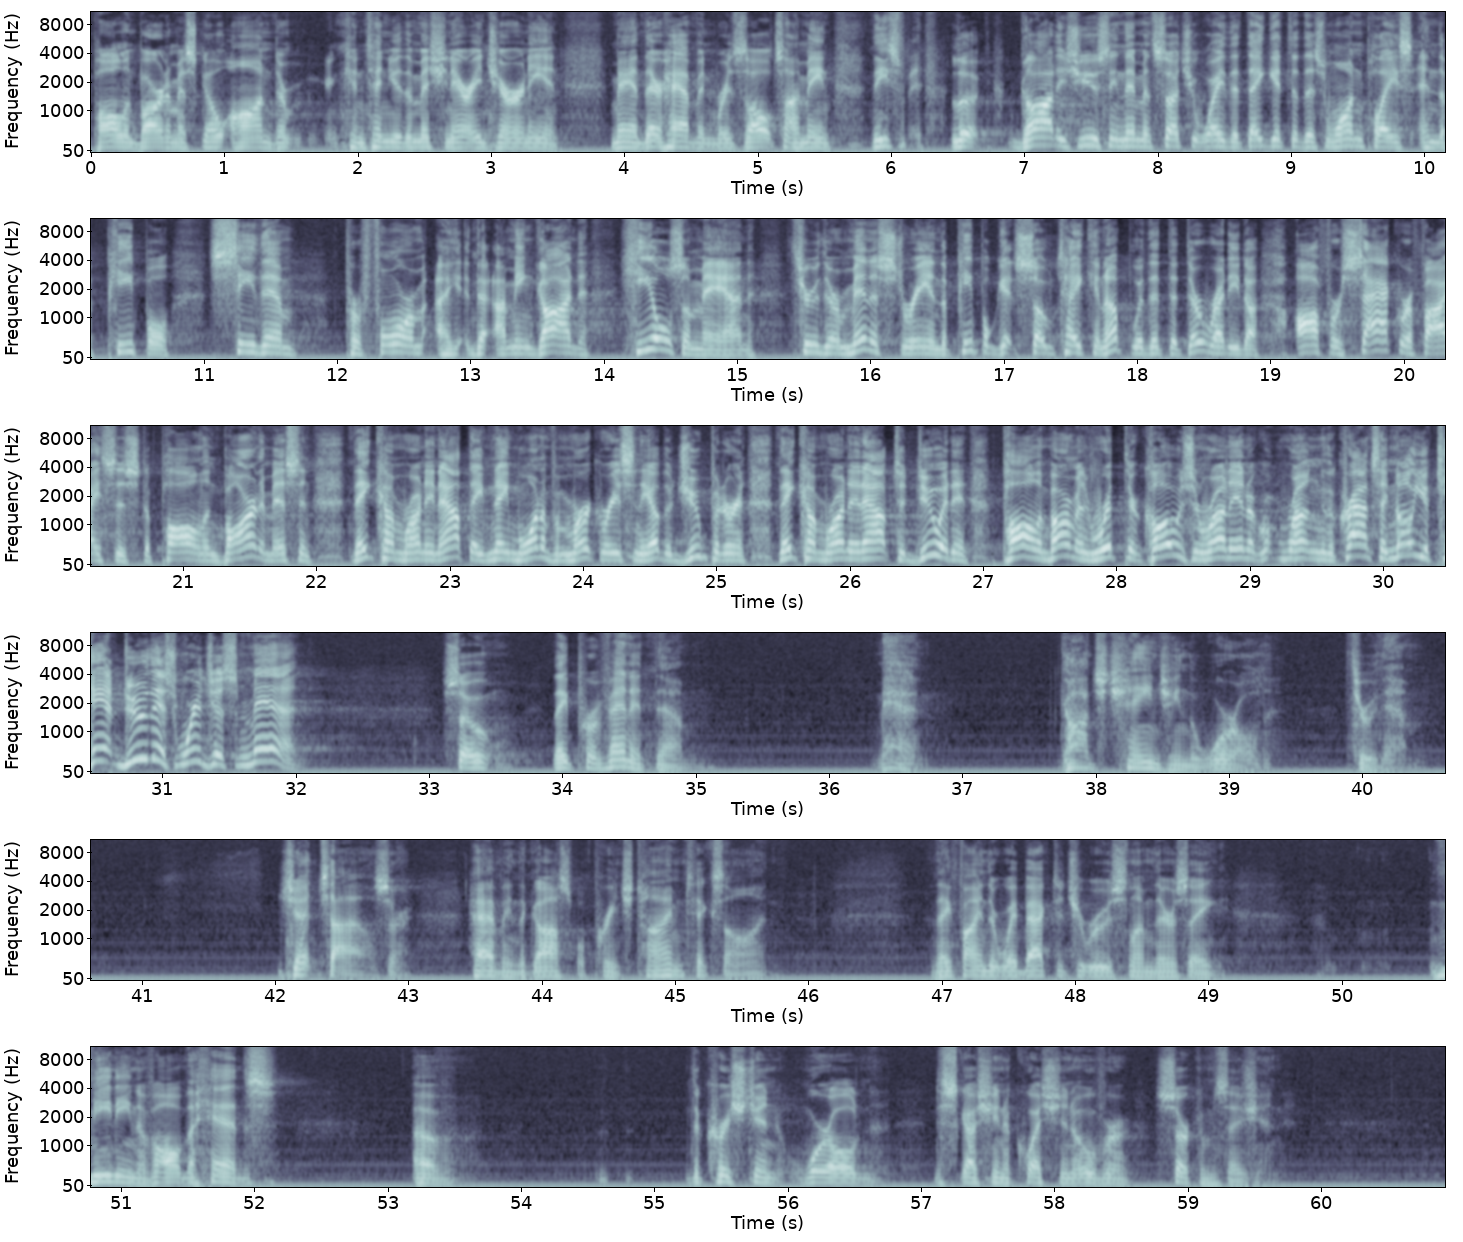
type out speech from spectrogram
Paul and Barnabas go on to continue the missionary journey, and man, they're having results. I mean, these look, God is using them in such a way that they get to this one place, and the people see them perform, I mean, God heals a man through their ministry, and the people get so taken up with it that they're ready to offer sacrifices to Paul and Barnabas, and they come running out. They've named one of them Mercurius and the other Jupiter, and they come running out to do it. And Paul and Barnabas rip their clothes and run in among the crowd and say, No, you can't do this. We're just men. So they prevented them. Man, God's changing the world through them. Gentiles are having the gospel preached. Time ticks on. They find their way back to Jerusalem. There's a meeting of all the heads of the Christian world discussing a question over circumcision.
